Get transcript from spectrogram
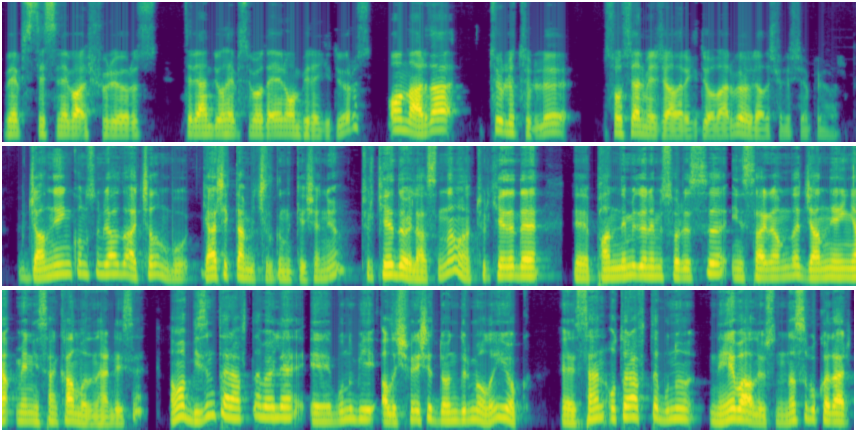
web sitesine başvuruyoruz, Trendyol hepsi burada en 11'e gidiyoruz. Onlar da türlü türlü sosyal mecralara gidiyorlar ve öyle alışveriş yapıyorlar. Canlı yayın konusunu biraz da açalım. Bu gerçekten bir çılgınlık yaşanıyor. Türkiye'de de öyle aslında ama Türkiye'de de e, pandemi dönemi sonrası Instagram'da canlı yayın yapmayan insan kalmadı neredeyse. Ama bizim tarafta böyle e, bunu bir alışverişe döndürme olayı yok. E, sen o tarafta bunu neye bağlıyorsun? Nasıl bu kadar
